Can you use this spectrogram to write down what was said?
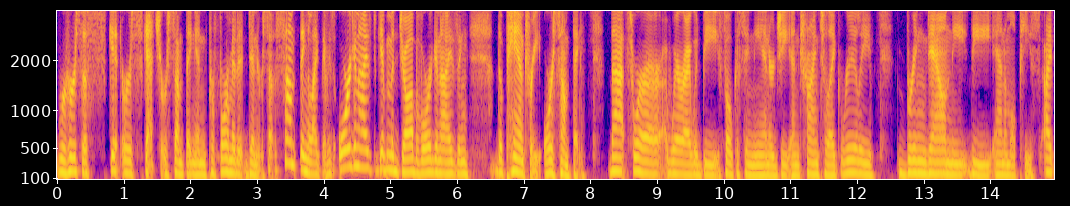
rehearse a skit or a sketch or something and perform it at dinner. So something like that. If he's organized, give him a job of organizing the pantry or something. That's where where I would be focusing the energy and trying to like really bring down the the animal piece. I,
